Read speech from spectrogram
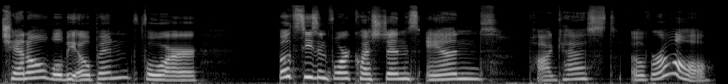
channel will be open for both season four questions and podcast overall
